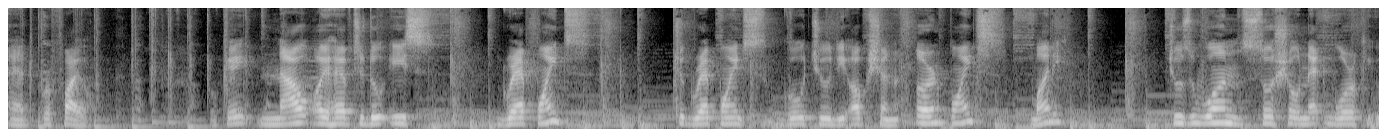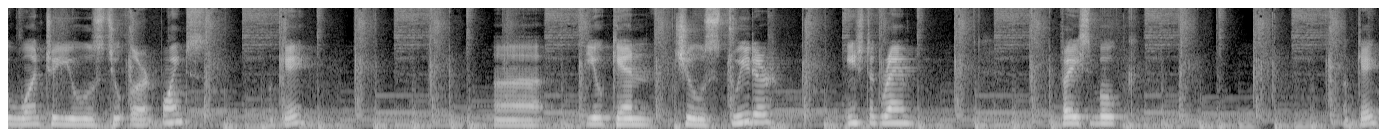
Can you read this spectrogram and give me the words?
add profile. Okay now all you have to do is grab points. To grab points go to the option earn points money. Choose one social network you want to use to earn points okay? Uh, you can choose Twitter Instagram Facebook okay?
